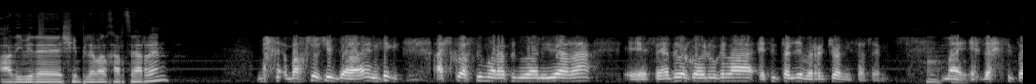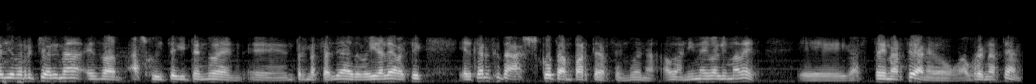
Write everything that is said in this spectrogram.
adibide simple bat jartzearen? ba, oso simple da, eh? asko azimarratzen dudan idea da, e, zeinatu berko benukela ez zitzaile berritxuak izaten. Bai, ez da ez zitzaile berritxuarena ez da asko hitz egiten duen e, entrenatzailea edo behiralea, baizik elkarrezketa askotan parte hartzen duena. Hau da, ni nahi bali madet, e, gazten artean edo aurren artean,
